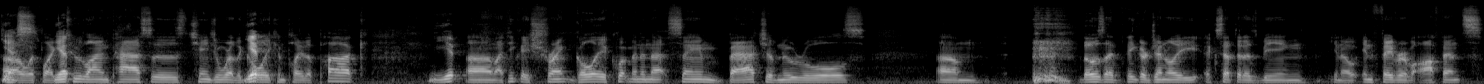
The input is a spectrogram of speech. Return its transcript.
Yes. Uh, with like Yep. two line passes, changing where the Yep. goalie can play the puck. Yep. Um, I think they shrank goalie equipment in that same batch of new rules. Um, those I think are generally accepted as being, you know, in favor of offense.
